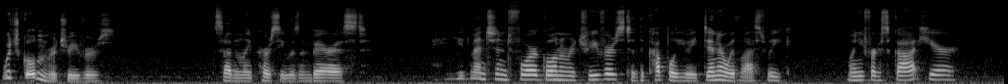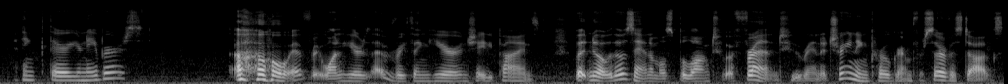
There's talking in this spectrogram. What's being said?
Which golden retrievers? Suddenly, Persey was embarrassed. You'd mentioned four golden retrievers to the couple you ate dinner with last week when you first got here. I think they're your neighbors? Oh, everyone hears everything here in Shady Pines. But no, those animals belong to a friend who ran a training program for service dogs,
